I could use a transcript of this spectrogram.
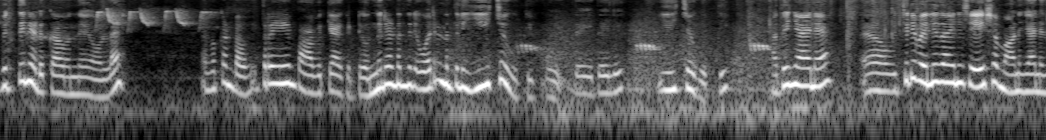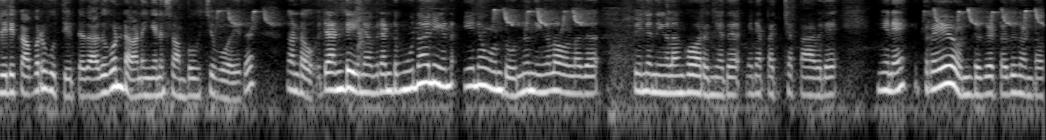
വിത്തിനെടുക്കാവുന്നേ ഉള്ളേ. നമുക്കുണ്ടോ ഇത്രയും പാവയ്ക്ക കിട്ടി ഒന്ന് രണ്ടെണ്ണത്തിൽ ഒരെണ്ണത്തിൽ ഈച്ച കുത്തിപ്പോയി ഇതിൽ ഈച്ച കുത്തി. അത് ഞാൻ ഇച്ചിരി വലുതായതിന് ശേഷമാണ് ഞാൻ ഇതിൽ കവർ കുത്തിയിട്ടത്. അതുകൊണ്ടാണ് ഇങ്ങനെ സംഭവിച്ചു പോയത്. കണ്ടോ? രണ്ട് ഇനം രണ്ട് മൂന്നാൽ ഇനം ഉണ്ട്. ഒന്ന് നീളമുള്ളത് പിന്നെ നീളം കുറഞ്ഞത് പിന്നെ പച്ചപ്പാവൽ ഇങ്ങനെ ഇത്രയേ ഉണ്ട് കേട്ടോ. അത് കണ്ടോ?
